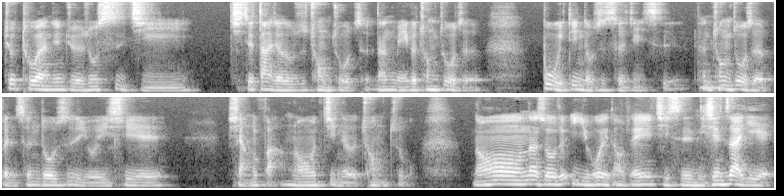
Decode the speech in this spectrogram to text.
就突然间觉得说，市集其实大家都是创作者，但每一个创作者。不一定都是设计师，但创作者本身都是有一些想法，然后进而创作。然后那时候就意会到，哎、欸，其实你现在也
